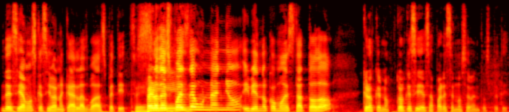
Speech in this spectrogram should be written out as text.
decíamos que se iban a quedar las bodas petit. Sí. Pero Sí. después de un año y viendo cómo está todo, creo que no. Creo que sí desaparecen los eventos petit.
